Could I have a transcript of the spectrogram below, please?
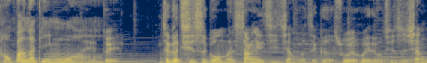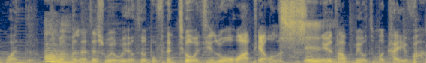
好棒的题目哦！对。这个其实跟我们上一集讲的这个数位汇流其实是相关的。嗯、日本本来在数位汇流这部分就已经弱化掉了，是，因为它没有这么开放。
